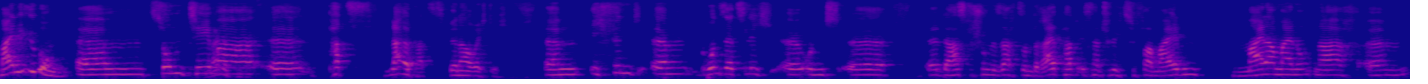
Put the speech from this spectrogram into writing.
Meine Übung ähm, zum Thema äh, Patz, lange Patz, genau richtig. Ähm, ich finde ähm, grundsätzlich, äh, und äh, äh, da hast du schon gesagt, so ein Dreipad ist natürlich zu vermeiden. Meiner Meinung nach, ähm,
